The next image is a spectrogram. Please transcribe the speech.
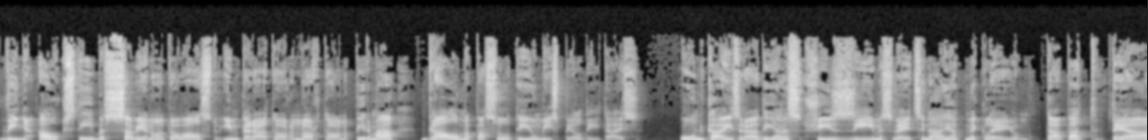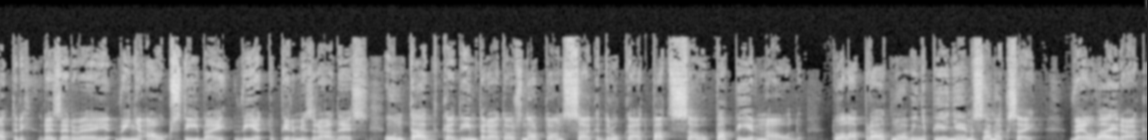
viņa augstības Savienoto valstu imperatora Nortona I galma pasūtījuma izpildītājs. Un, kā izrādījās, šīs zīmes veicināja apmeklējumu. Tāpat teātri rezervēja viņa augstībai vietu pirmizrādēs, un tad, kad imperators Nortons sāka drukāt pats savu papīra naudu, to labprāt no viņa pieņēma samaksai. Vēl vairāk,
